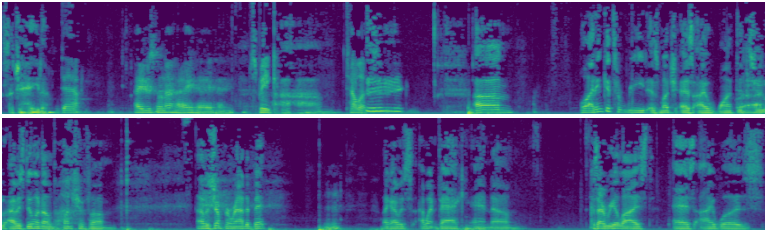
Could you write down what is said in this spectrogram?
Such a hater. Damn. Haters gonna hate, hate, hate. Speak. Um, Tell us. um, well, I didn't get to read as much as I wanted to. I was doing a bunch of, um, I was jumping around a bit. Mhm. Like I was, I went back and, um, cause I realized as I was,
